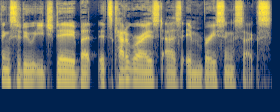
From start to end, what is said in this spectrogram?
things to do each day, but it's categorized as embracing sex.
